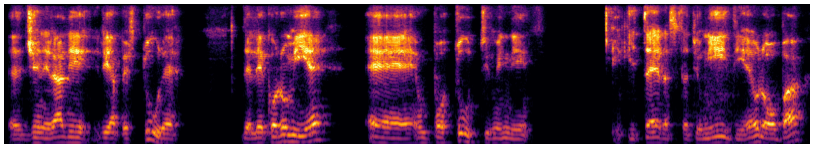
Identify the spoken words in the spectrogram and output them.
eh, generali riaperture delle economie eh, un po' tutti quindi Inghilterra, Stati Uniti, Europa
